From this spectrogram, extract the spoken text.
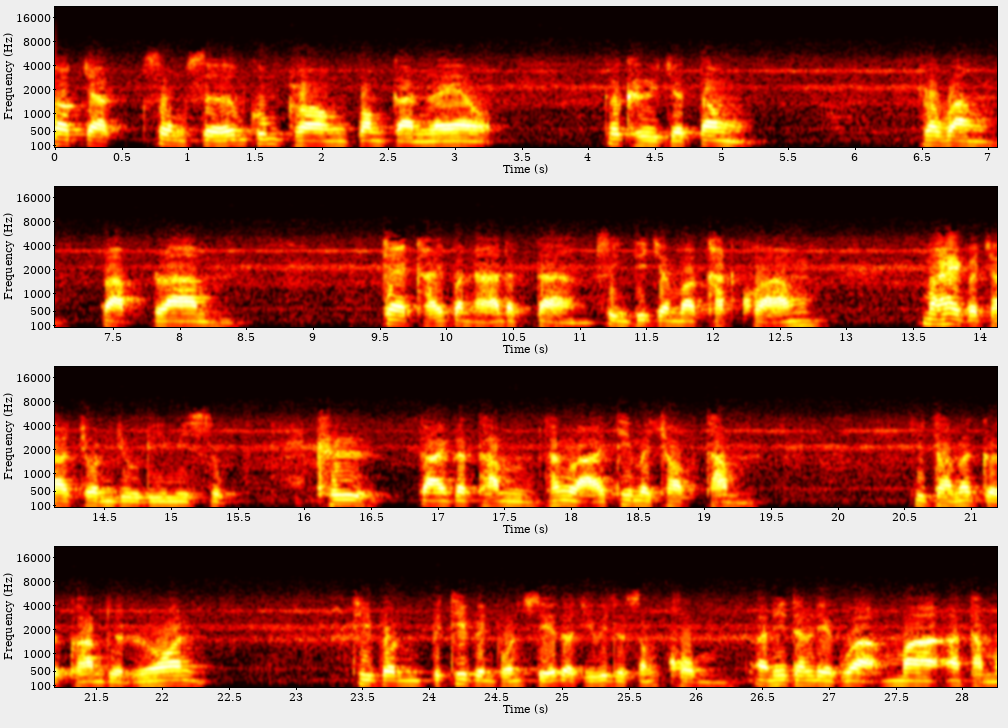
นอกจากส่งเสริมคุ้มครองป้องกันแล้ว ก็คือจะต้องระวังปราบปราม แก้ไขปัญหาต่างๆ สิ่งที่จะมาขัดขวาง ไม่ให้ประชาชนอยู่ดีมีสุข คือการกระทำทั้งหลายที่ไม่ชอบทำที่ทำให้เกิดความเดือดร้อน ที่ผลที่เป็นผลเสียต่อชีวิตสังคม อันนี้ท่านเรียกว่ามาอธรรม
